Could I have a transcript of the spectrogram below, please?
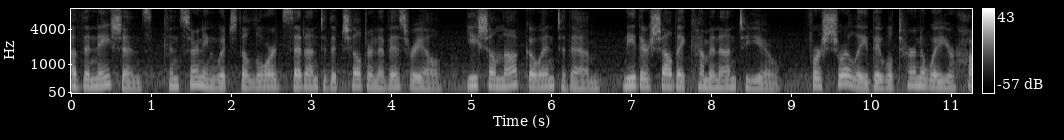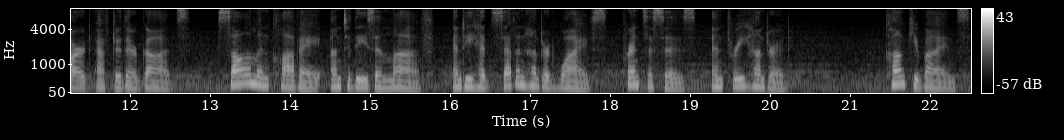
of the nations concerning which the Lord said unto the children of Israel, Ye shall not go into them, neither shall they come in unto you, for surely they will turn away your heart after their gods. Solomon clave unto these in love, and he had seven hundred wives, princesses, and three hundred concubines,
